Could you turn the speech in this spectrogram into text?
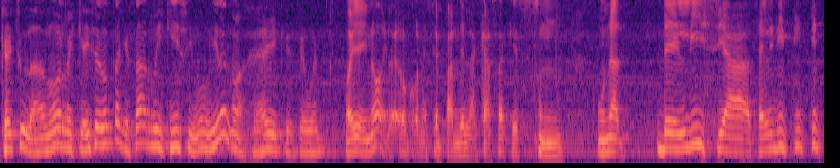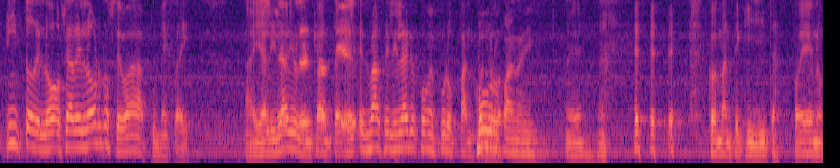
Qué chulada, ¿no? Rique, ahí se nota que está riquísimo. Miren, no, ay, qué, qué bueno. Oye, y no, y luego con ese pan de la casa que es un- una delicia, salidititito del horno, o sea, del horno se va a tu mesa ahí. Ahí al Hilario Es- le es- encanta. es. Es más, el Hilario come puro pan. Puro pan ahí. Eh, con mantequillita. Bueno,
